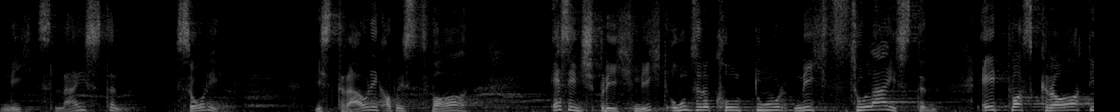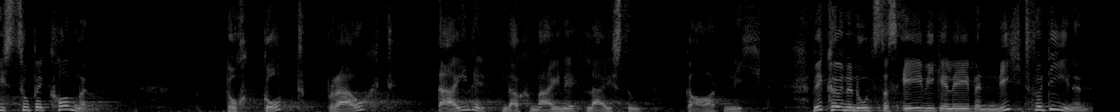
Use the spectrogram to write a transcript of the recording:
nichts leisten. Sorry. Ist traurig, aber ist wahr. Es entspricht nicht unserer Kultur, nichts zu leisten, etwas gratis zu bekommen. Doch Gott braucht deine und auch meine Leistung gar nicht. Wir können uns das ewige Leben nicht verdienen.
